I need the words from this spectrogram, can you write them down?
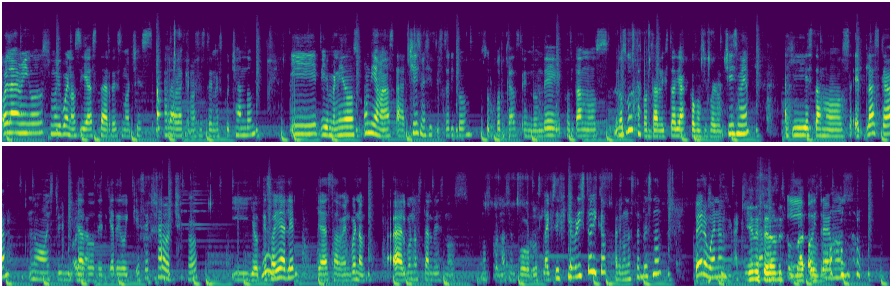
Hola amigos, muy buenos días, tardes, noches, a la hora que nos estén escuchando. Y bienvenidos un día más a Chismecito Histórico, su podcast en donde contamos, nos gusta contar la historia como si fuera un chisme. Aquí estamos el Tlaxca, nuestro invitado del día de hoy que es el Jarocho, y yo que soy Ale, ya saben, bueno, algunos tal vez nos, nos conocen por los lives de fiebre histórica, algunos tal vez no, pero bueno, aquí ¿Quiénes serán estos y datos, hoy no?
